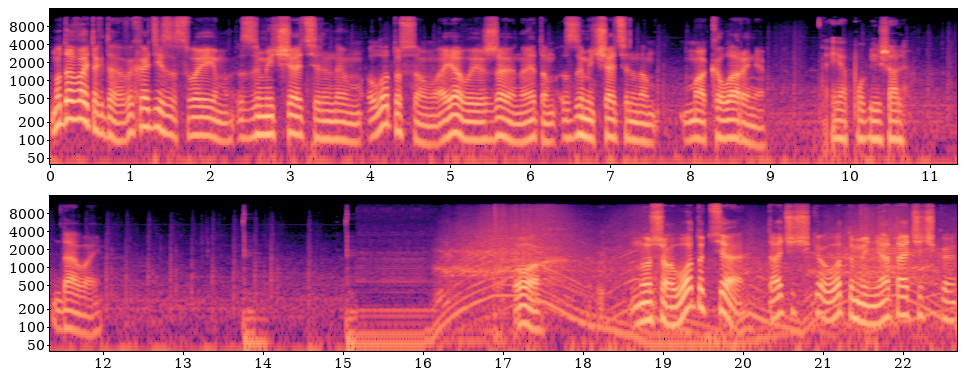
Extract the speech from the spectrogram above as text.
Ну давай тогда, выходи за своим замечательным лотосом, а я выезжаю на этом замечательном Макларене. Я побежал. Давай. О, ну что, вот у тебя тачечка, вот у меня тачечка.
